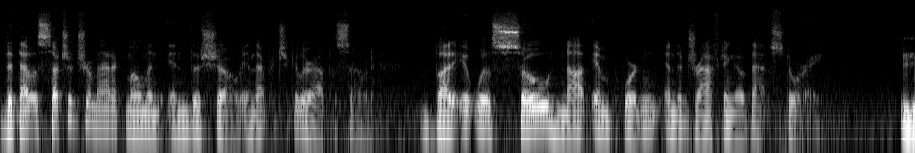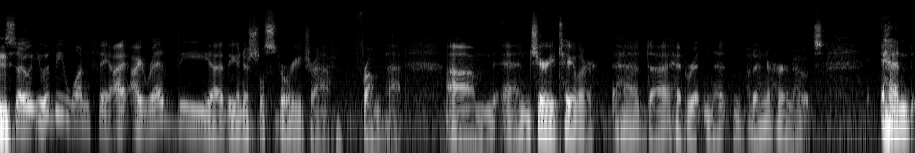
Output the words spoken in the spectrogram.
that that was such a dramatic moment in the show, in that particular episode, but it was so not important in the drafting of that story. Mm-hmm. So it would be one thing. I, I read the uh, the initial story draft from that, um, and Jeri Taylor had uh, had written it and put in her notes, and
